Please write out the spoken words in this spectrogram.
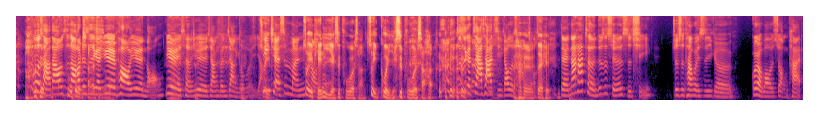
普洱茶大家都知道，它就是一个越泡越浓，越陈越香，跟酱油一样。听起来是蛮最便宜也是普洱茶，最贵也是普洱茶，这是个价差极高的茶种。对对，那它可能就是学生时期，就是它会是一个乖宝宝的状态，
